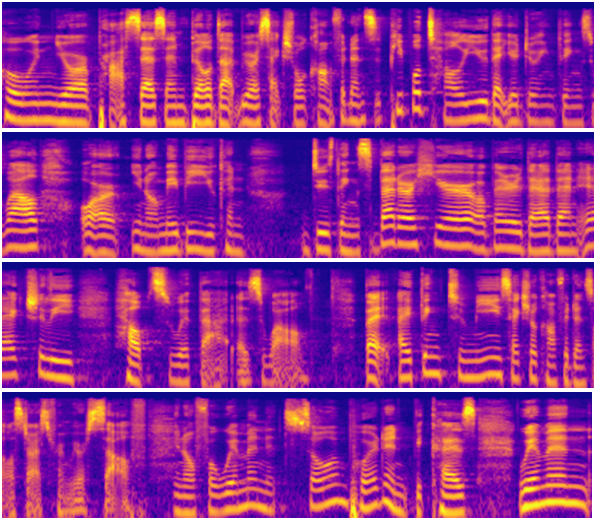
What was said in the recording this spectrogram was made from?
hone your process and build up your sexual confidence. If people tell you that you're doing things well, or, you know, maybe you can do things better here or better there, then it actually helps with that as well. But I think to me, sexual confidence all starts from yourself. You know, for women, it's so important because women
